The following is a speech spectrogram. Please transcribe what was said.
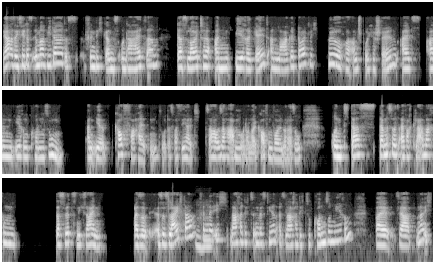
Ja, also ich sehe das immer wieder, das finde ich ganz unterhaltsam, dass Leute an ihre Geldanlage deutlich höhere Ansprüche stellen als an ihren Konsum, an ihr Kaufverhalten, so das, was sie halt zu Hause haben oder neu kaufen wollen oder so. Und das, da müssen wir uns einfach klar machen, das wird es nicht sein. Also es ist leichter, mhm. finde ich, nachhaltig zu investieren, als nachhaltig zu konsumieren, weil es ja, ne, ich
